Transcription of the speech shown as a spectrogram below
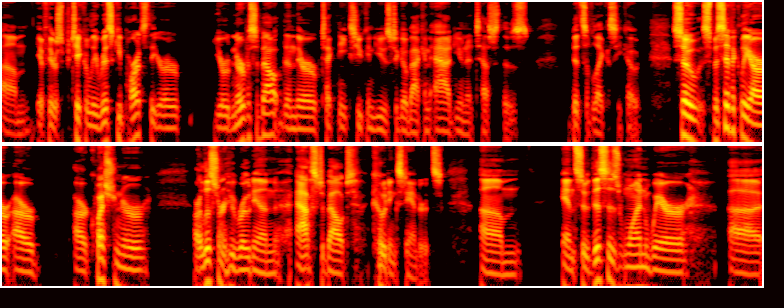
um, if there's particularly risky parts that you're you're nervous about then there are techniques you can use to go back and add unit tests those bits of legacy code so specifically our our our questioner, our listener who wrote in asked about coding standards. Um, and so this is one where, uh,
